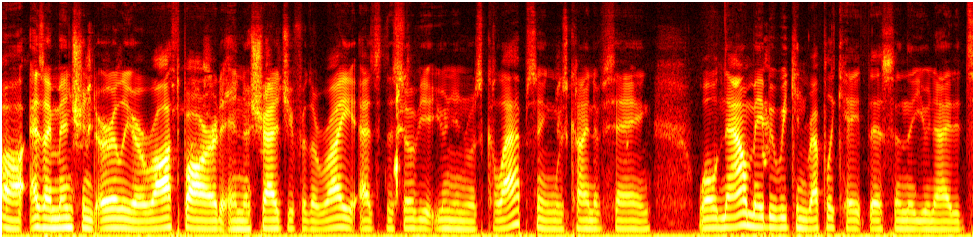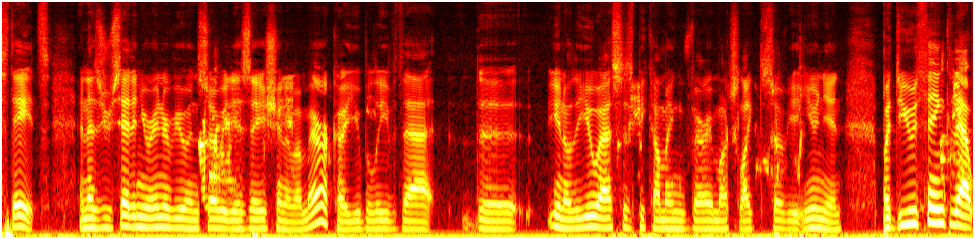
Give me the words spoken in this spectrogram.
uh, as I mentioned earlier, Rothbard in a strategy for the right, as the Soviet Union was collapsing, was kind of saying, well, now maybe we can replicate this in the United States. And as you said in your interview in Sovietization of America, you believe that the you know the U.S. is becoming very much like the Soviet Union. But do you think that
